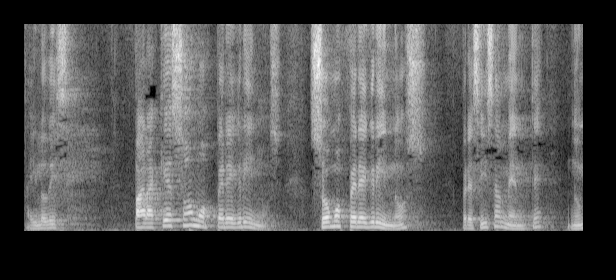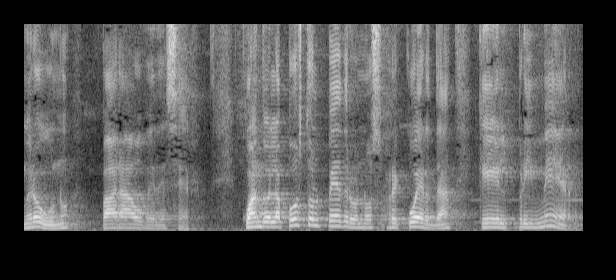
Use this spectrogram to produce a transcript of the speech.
Ahí lo dice. ¿Para qué somos peregrinos? Somos peregrinos precisamente, número uno, para obedecer. Cuando el apóstol Pedro nos recuerda que el primer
